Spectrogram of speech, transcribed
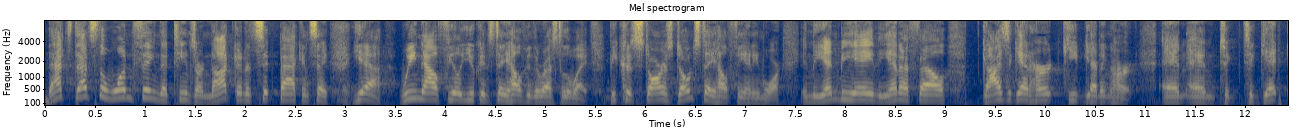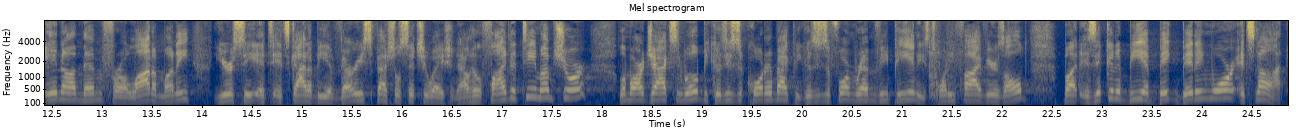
that's that's the one thing that teams are not going to sit back and say, yeah, we now feel you can stay healthy the rest of the way because stars don't stay healthy anymore in the NBA, the NFL. Guys that get hurt keep getting hurt, and and to, to get in on them for a lot of money, you're see it's it's got to be a very special situation. Now he'll find a team, I'm sure. Lamar Jackson will because he's a quarterback, because he's a former MVP and he's 25 years old. But is it going to be a big bidding war? It's not.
